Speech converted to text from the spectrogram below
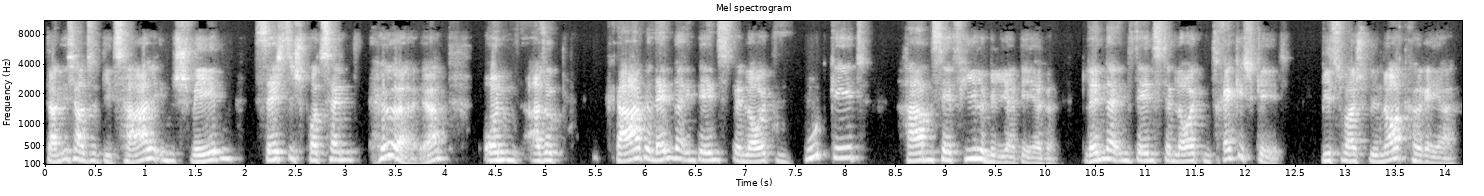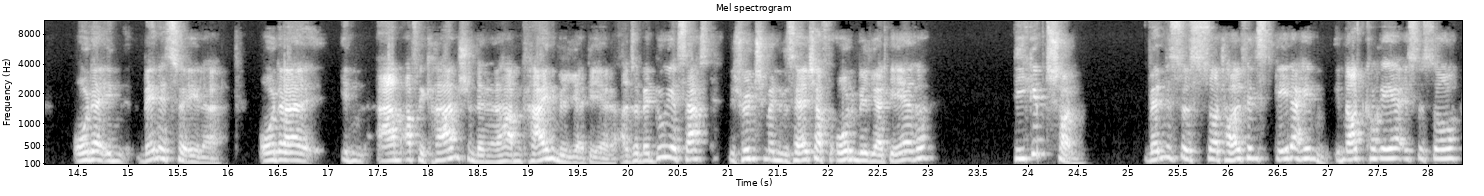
dann ist also die Zahl in Schweden 60 Prozent höher. Ja? Und also gerade Länder, in denen es den Leuten gut geht, haben sehr viele Milliardäre. Länder, in denen es den Leuten dreckig geht, wie zum Beispiel Nordkorea oder in Venezuela oder in armen afrikanischen Ländern haben keine Milliardäre. Also wenn du jetzt sagst, ich wünsche mir eine Gesellschaft ohne Milliardäre, die gibt's schon. Wenn du es so toll findest, geh dahin. In Nordkorea ist es so,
